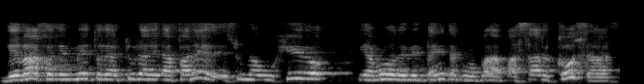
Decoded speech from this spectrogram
debajo del metro de altura de la pared. Es un agujero, digamos, de ventanita como para pasar cosas.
